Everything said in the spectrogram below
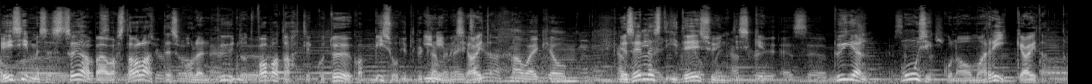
esimesest sõjapäevast alates olen püüdnud vabatahtliku tööga pisut inimesi aidata. ja sellest idee sündiski. püüan muusikuna oma riiki aidata.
